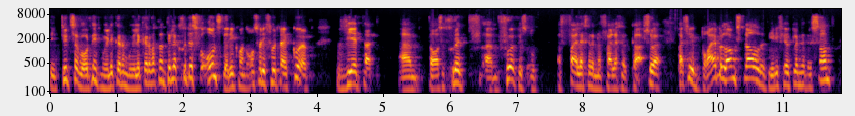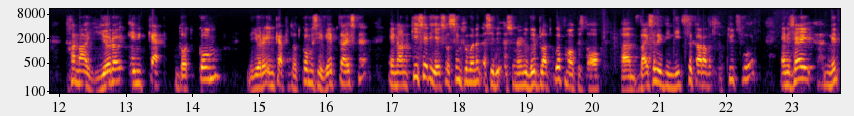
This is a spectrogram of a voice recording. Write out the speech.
die toetse word net moeiliker en moeiliker wat natuurlik goed is vir ons Dirk want ons wat die voertuig koop weet dat ehm um, daar's 'n groot ehm um, fokus op 'n veiliger en 'n veiliger kar. So as jy baie belangstel dat hierdie vir jou klink interessant, gaan na euroncap.com. euroncap.com is die webtuiste en dan kies jy die jy sal sien gewoonlik as jy die, as jy nou die webblad oopmaak is daar ehm um, wys hulle die nuutste karre wat getoets word en as jy net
